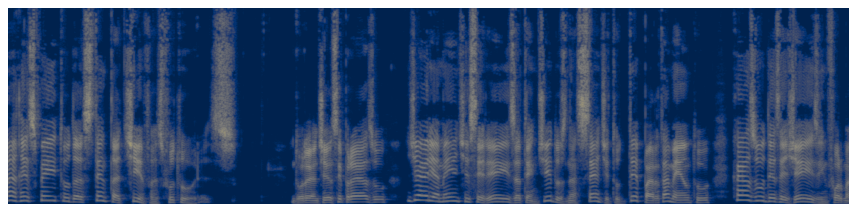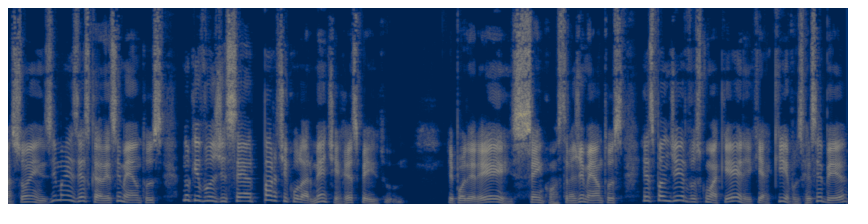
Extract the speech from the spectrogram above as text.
a respeito das tentativas futuras. Durante esse prazo, diariamente sereis atendidos na sede do departamento, caso desejeis informações e mais esclarecimentos no que vos disser particularmente respeito E podereis, sem constrangimentos, expandir-vos com aquele que aqui vos receber,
